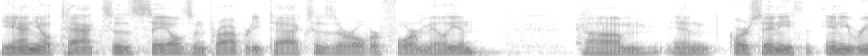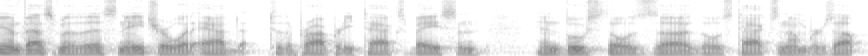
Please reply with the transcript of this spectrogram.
The annual taxes, sales and property taxes are over 4 million. Um, and of course, any, any reinvestment of this nature would add to the property tax base and, and boost those, uh, those tax numbers up.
